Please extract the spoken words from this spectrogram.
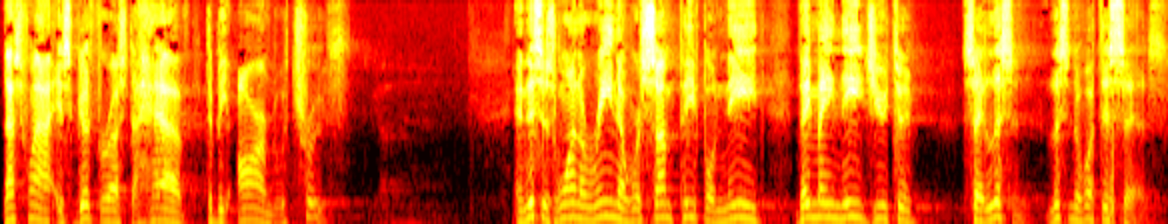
that's why it's good for us to have to be armed with truth. And this is one arena where some people need, they may need you to say, listen, listen to what this says.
